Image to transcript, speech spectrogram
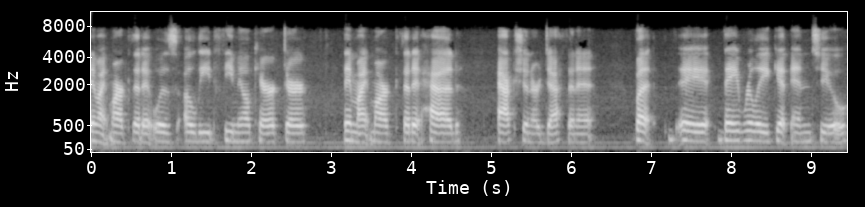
they might mark that it was a lead female character, they might mark that it had action or death in it. But they they really get into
